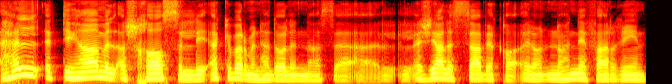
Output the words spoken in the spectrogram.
هل اتهام الأشخاص اللي أكبر من هدول الناس آه، الأجيال السابقة لهم إنه هن فارغين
